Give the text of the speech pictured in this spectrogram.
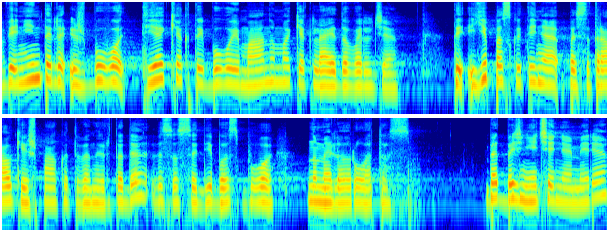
vienintelė išbuvo tiek, kiek tai buvo įmanoma, kiek leido valdžia. Tai ji paskutinė pasitraukė iš pakotvenų ir tada visos sadybos buvo numelioruotos. Bet bažnyčia nemirė,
